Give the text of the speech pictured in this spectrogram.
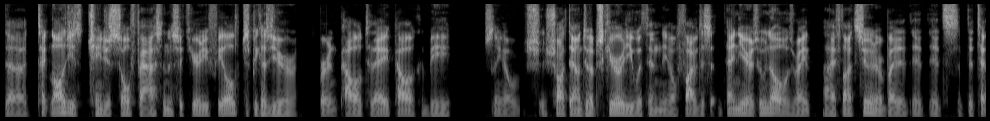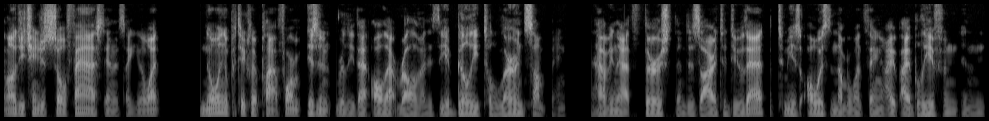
The technology changes so fast in the security field. Just because you're in Palo today, Palo could be you know sh- shot down to obscurity within you know five to ten years who knows right uh, if not sooner but it, it, it's the technology changes so fast and it's like you know what knowing a particular platform isn't really that all that relevant. It's the ability to learn something and having that thirst and desire to do that to me is always the number one thing i, I believe in, in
